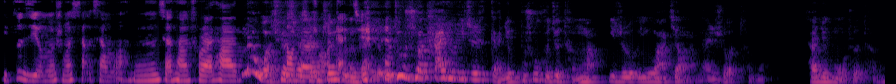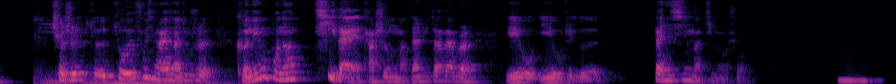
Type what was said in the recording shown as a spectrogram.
你自己有没有什么想象吗？你能想象出来她那我确实真不？能感觉，我 就是说她就一直感觉不舒服就疼嘛，一直哇哇叫嘛，难受疼嘛，他就跟我说疼。确实，作作为父亲来讲，就是肯定不能替代他生嘛，但是在外边也有也有这个担心嘛，只能说。嗯，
